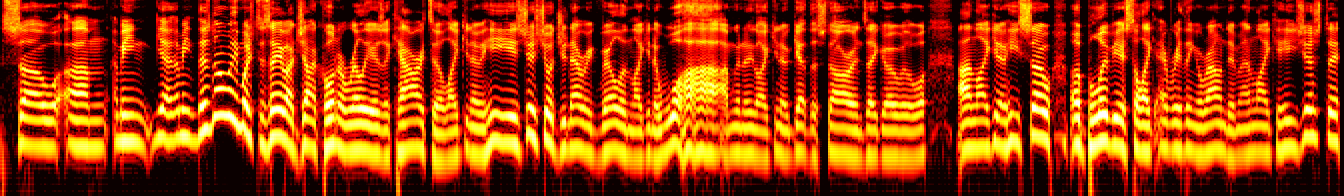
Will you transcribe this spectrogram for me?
So, um, I mean, yeah, I mean, there's not really much to say about Jack Horner really as a character. Like, you know, he is just your generic villain. Like, you know, wah, I'm gonna like, you know, get the star and take over the world. And like, you know, he's so oblivious to like everything around him. And like, he's just, uh,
